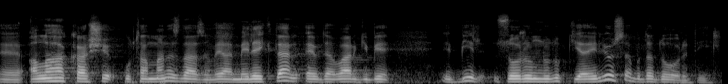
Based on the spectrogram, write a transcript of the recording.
E, Allah'a karşı utanmanız lazım veya melekler evde var gibi bir zorunluluk yayılıyorsa bu da doğru değil.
